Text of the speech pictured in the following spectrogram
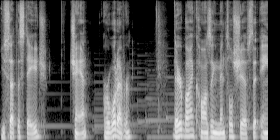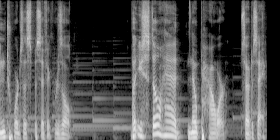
You set the stage, chant, or whatever, thereby causing mental shifts that aim towards a specific result. But you still had no power, so to say.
